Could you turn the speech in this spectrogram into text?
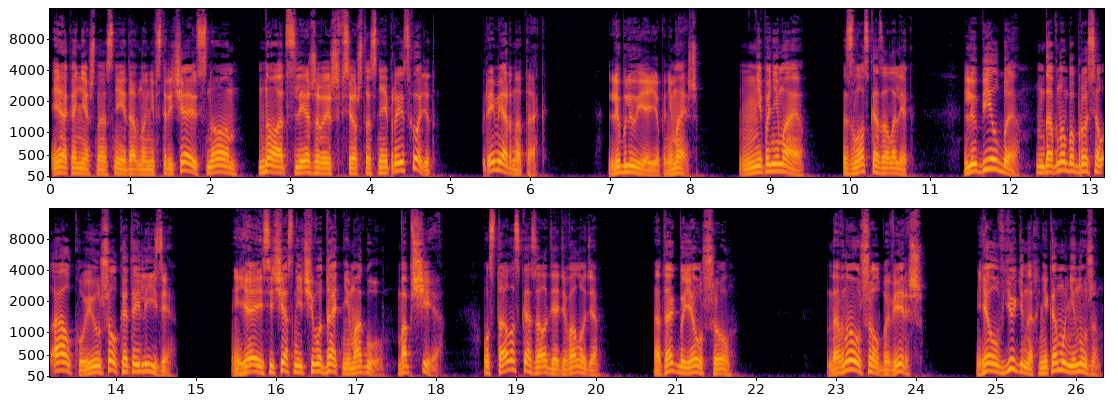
Я, конечно, с ней давно не встречаюсь, но... Но отслеживаешь все, что с ней происходит. Примерно так. Люблю я ее, понимаешь? Не понимаю. Зло сказал Олег. Любил бы, давно бы бросил Алку и ушел к этой Лизе. Я ей сейчас ничего дать не могу. Вообще. Устало сказал дядя Володя. А так бы я ушел. Давно ушел бы, веришь? Я у Вьюгинах никому не нужен.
